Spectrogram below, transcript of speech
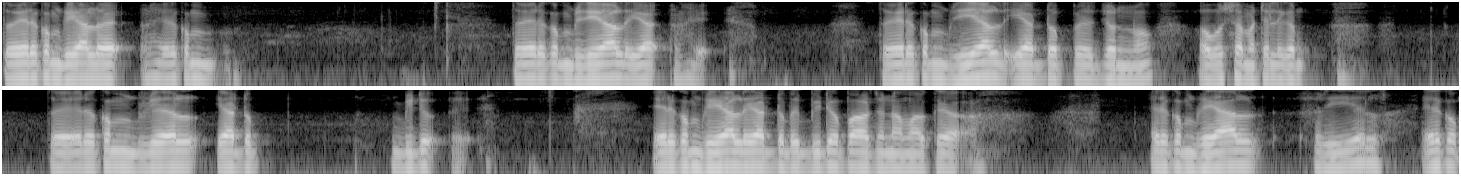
তো এরকম রিয়াল এরকম, তো এরকম রিয়াল ইয়ার তো এরকম রিয়াল ইয়ারড্রপের জন্য অবশ্যই আমার টেলিগ্রাম তো এরকম রিয়েল এয়ারড্রপ ভিডিও এরকম রিয়েল এয়ারড্রপের ভিডিও পাওয়ার জন্য আমাকে, এরকম রিয়াল রিয়েল এরকম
